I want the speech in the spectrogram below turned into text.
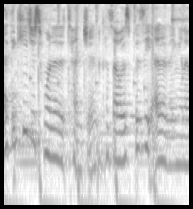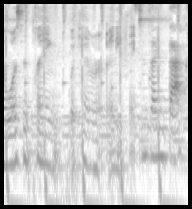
I think he just wanted attention because I was busy editing and I wasn't playing with him or anything. Since I'm back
